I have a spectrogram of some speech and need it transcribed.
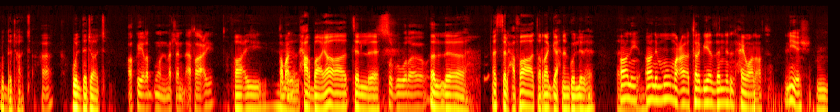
والدجاج. ها؟ والدجاج. أوكي يربون مثلا أفاعي. فاعي طبعاً. الحربايات ال- الصقورة. ال- السلحفات الرقة إحنا نقول لها. اني أنا مو مع تربية ذن الحيوانات. ليش؟ مم.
